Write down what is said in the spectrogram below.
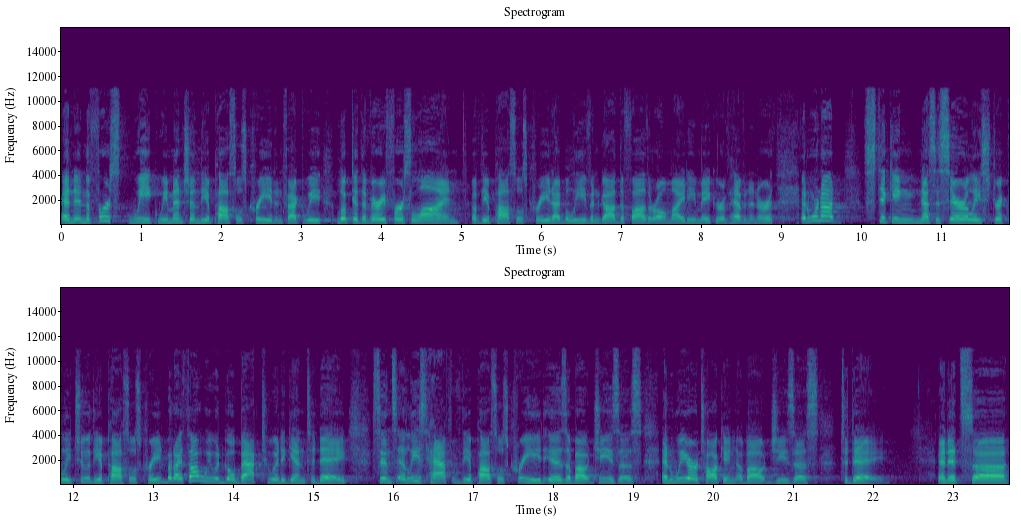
and in the first week, we mentioned the Apostles' Creed. In fact, we looked at the very first line of the Apostles' Creed I believe in God the Father Almighty, maker of heaven and earth. And we're not sticking necessarily strictly to the Apostles' Creed, but I thought we would go back to it again today, since at least half of the Apostles' Creed is about Jesus and we are talking about Jesus today. And it's, uh,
